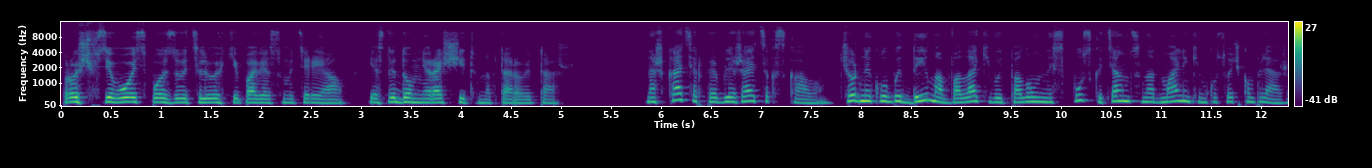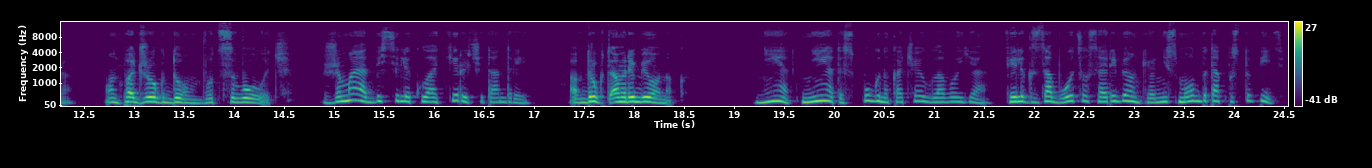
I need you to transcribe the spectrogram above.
Проще всего использовать легкий по весу материал, если дом не рассчитан на второй этаж. Наш катер приближается к скалам. Черные клубы дыма обволакивают поломный спуск и тянутся над маленьким кусочком пляжа. Он поджег дом, вот сволочь. Сжимая от бессилия кулаки, рычит Андрей. А вдруг там ребенок? Нет, нет, испуганно качаю головой я. Феликс заботился о ребенке, он не смог бы так поступить.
